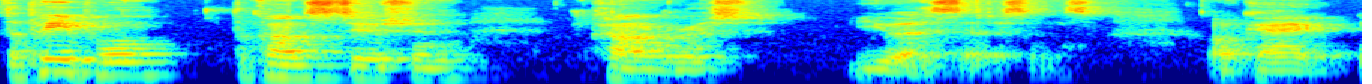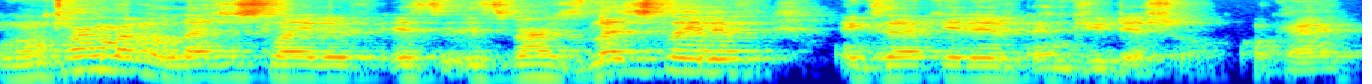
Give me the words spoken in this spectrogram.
the people, the Constitution, Congress, U.S. citizens. Okay, when I'm talking about a legislative, it's, it's versus legislative, executive, and judicial. Okay,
